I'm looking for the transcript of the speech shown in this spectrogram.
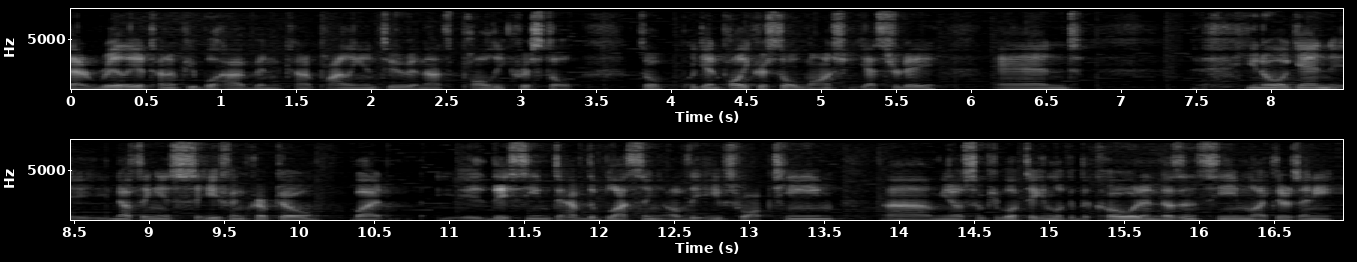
that really a ton of people have been kind of piling into and that's Polycrystal. So again Polycrystal launched yesterday and you know, again, nothing is safe in crypto, but they seem to have the blessing of the ApeSwap team. Um, you know, some people have taken a look at the code and it doesn't seem like there's any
